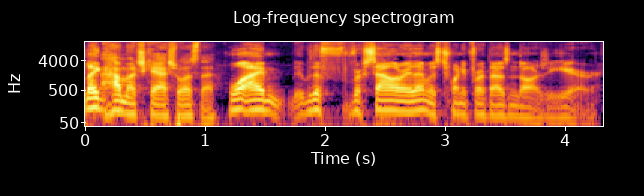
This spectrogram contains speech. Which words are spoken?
Like, how much cash was that? well, I the salary then was twenty four thousand dollars a year.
